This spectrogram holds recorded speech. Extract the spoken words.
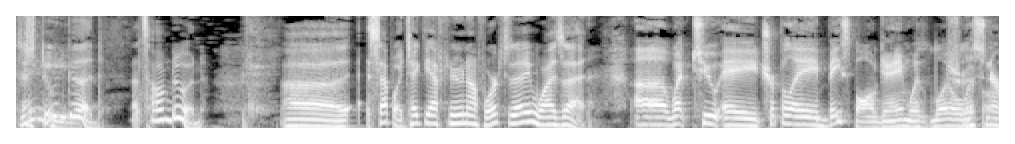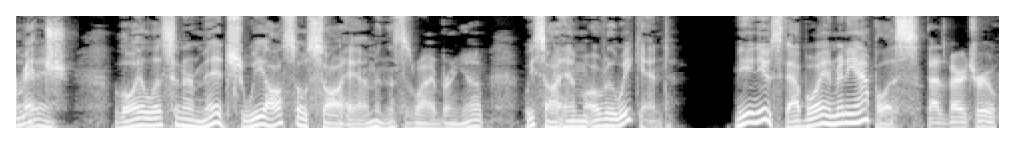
Just doing good. That's how I'm doing. Uh, Stat Boy, take the afternoon off work today. Why is that? Uh, went to a AAA baseball game with loyal listener. Mitch. Loyal listener Mitch, we also saw him, and this is why I bring you up. We saw him over the weekend. Me and you, Stat Boy, in Minneapolis. That's very true.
